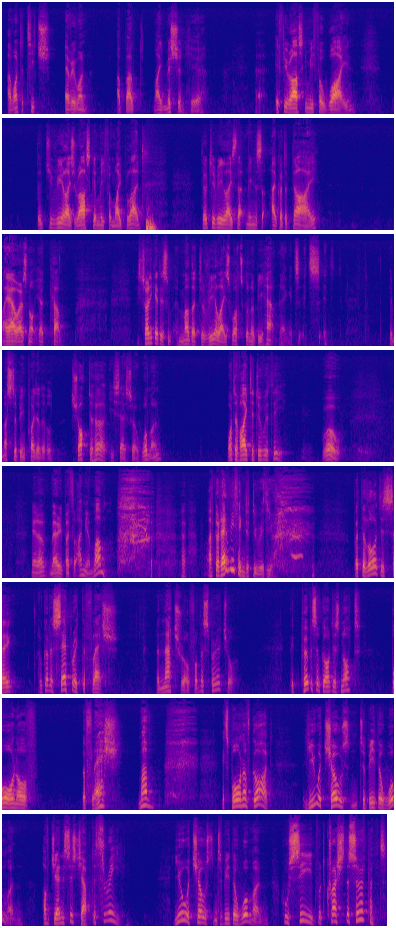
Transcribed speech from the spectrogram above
I want to teach everyone about my mission here. Uh, if you're asking me for wine, don't you realize you're asking me for my blood? Don't you realize that means I've got to die? My hour has not yet come. He's trying to get his mother to realize what's going to be happening. It's, it's, it, it must have been quite a little Shock to her, he says to a woman, What have I to do with thee? Whoa. You know, Mary but thought, I'm your mum. I've got everything to do with you. but the Lord is saying, We've got to separate the flesh, the natural, from the spiritual. The purpose of God is not born of the flesh, mum. It's born of God. You were chosen to be the woman of Genesis chapter 3. You were chosen to be the woman whose seed would crush the serpent.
